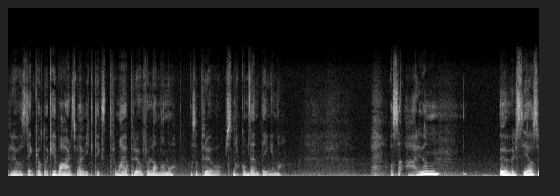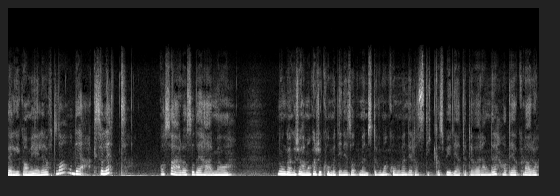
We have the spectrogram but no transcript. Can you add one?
Prøve å tenke at ok, hva er det som er viktigst for meg å prøve å få landa nå? Og så prøve å snakke om den tingen, da. Og så er det jo en øvelse i å svelge kameler ofte, da. Og det er ikke så lett. Og så er det også det her med å Noen ganger så har man kanskje kommet inn i et sånt mønster hvor man kommer med en del sånn stikk og spydigheter til hverandre. Og det å klare å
